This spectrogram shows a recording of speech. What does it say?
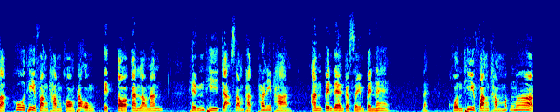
สัตว์ผู้ที่ฟังธรรมของพระองค์ติดต่อกันเหล่านั้น เห็นทีจะสัมผัสพระนิพพาน อันเป็นแดนเกษมเป็นแน่นะคนที่ฟังธรรมมาก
